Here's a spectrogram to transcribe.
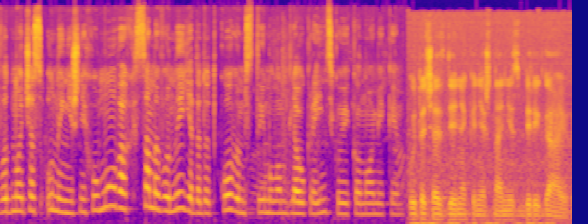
Водночас у нинішніх умовах саме вони є додатковим стимулом для української економіки. Какую-то часть денег, конечно, они сберегают.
